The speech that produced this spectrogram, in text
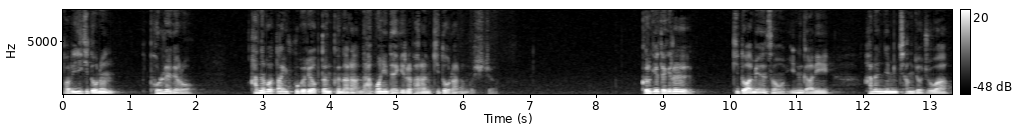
바로 이 기도는 본래대로 하늘과 땅이 구별이 없던 그 나라 낙원이 되기를 바라는 기도라는 것이죠. 그렇게 되기를 기도하면서 인간이 하느님 창조주와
